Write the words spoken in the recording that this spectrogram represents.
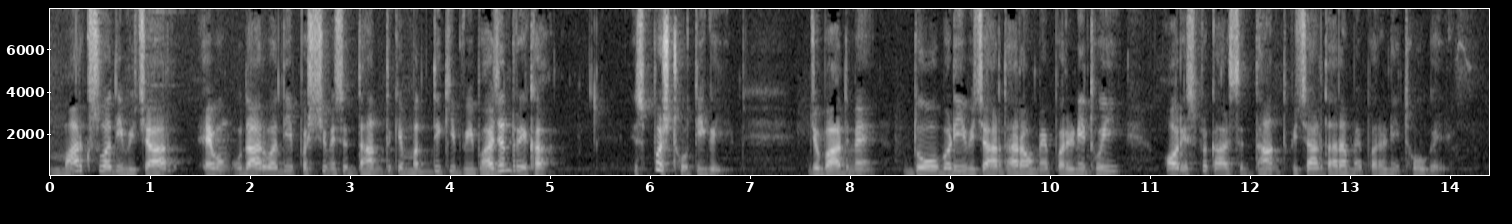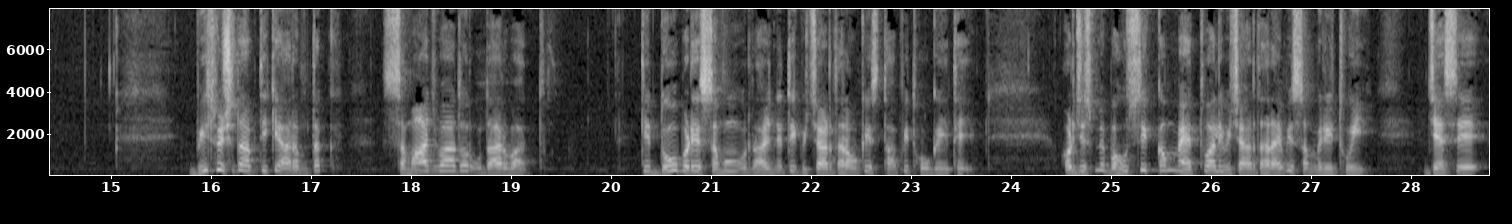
मार्क्सवादी विचार एवं उदारवादी पश्चिमी सिद्धांत के मध्य की विभाजन रेखा स्पष्ट होती गई, जो बाद में दो बड़ी विचारधाराओं में परिणित हुई और इस प्रकार सिद्धांत विचारधारा में परिणित हो गए। बीसवीं शताब्दी के आरंभ तक समाजवाद और उदारवाद के दो बड़े समूह राजनीतिक विचारधाराओं के स्थापित हो गए थे और जिसमें बहुत सी कम महत्व वाली विचारधाराएँ भी सम्मिलित हुई, जैसे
